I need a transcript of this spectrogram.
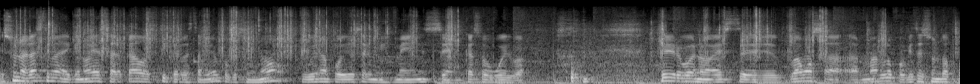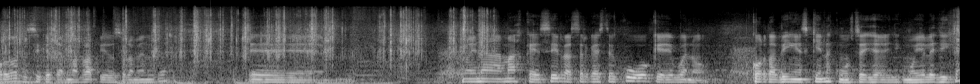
Es una lástima de que no haya sacado stickers también, porque si no, hubieran podido ser mis mains en caso vuelva. Pero bueno, este, vamos a armarlo porque este es un 2x2, así que se arma rápido solamente. Eh, no hay nada más que decir acerca de este cubo que bueno corta bien esquinas como ustedes ya, como ya les dije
